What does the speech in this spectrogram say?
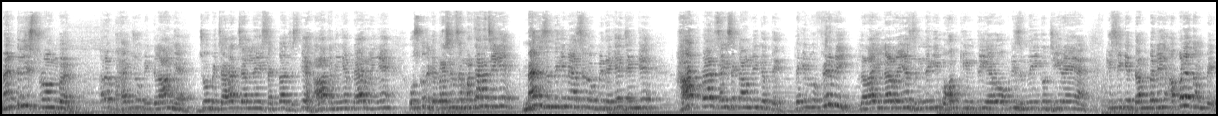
मेंटली स्ट्रॉन्ग बन अरे, भाई, जो विकलांग है, जो बेचारा चल नहीं सकता, जिसके हाथ नहीं है, पैर नहीं है, उसको तो डिप्रेशन से मर जाना चाहिए। मैंने ज़िंदगी में ऐसे लोग भी देखे जिनके हाथ, पैर सही से काम नहीं करते, लेकिन वो फिर भी लड़ाई लड़ रहे हैं, ज़िंदगी बहुत कीमती है, वो अपनी ज़िंदगी को जी रहे हैं। किसी के दम पे नहीं, अपने दम पे।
